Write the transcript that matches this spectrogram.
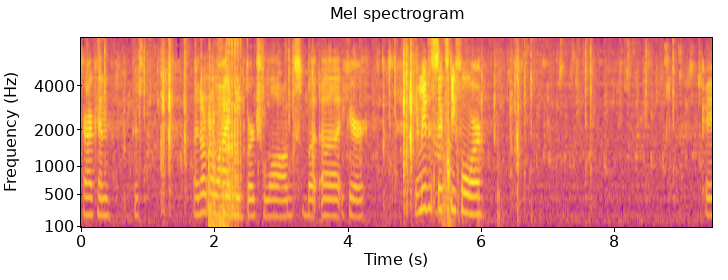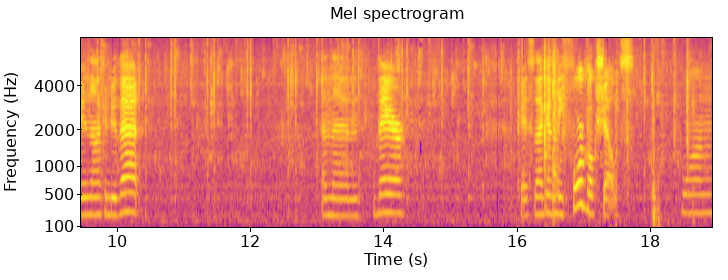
Here, I can just... I don't know why I need birch logs, but, uh, here. Give me the 64. Okay, now I can do that and then there. Okay, so that gives me four bookshelves. One.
